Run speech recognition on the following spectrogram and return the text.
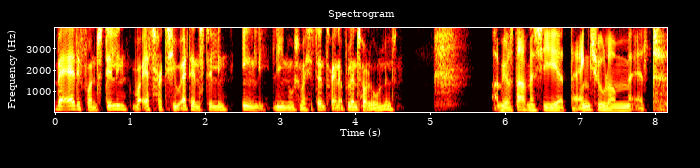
hvad er det for en stilling? Hvor attraktiv er den stilling egentlig lige nu som assistenttræner på landsholdet, Ole Nielsen? Jamen, jeg vil starte med at sige, at der er ingen tvivl om, at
